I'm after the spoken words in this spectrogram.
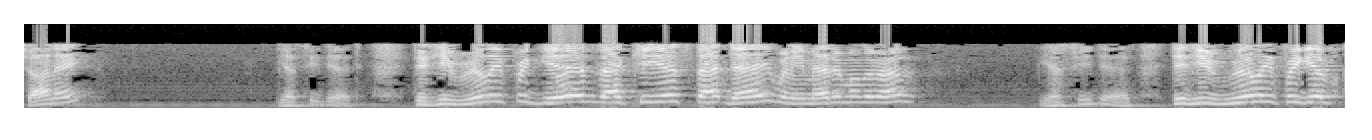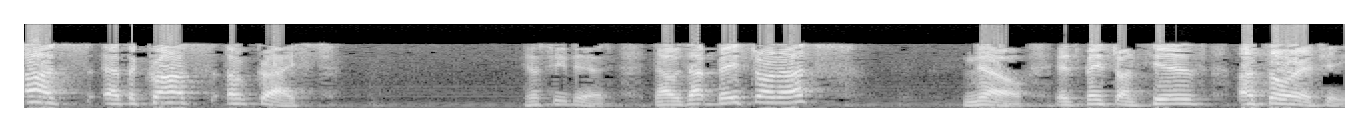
John 8? Yes, he did. Did he really forgive Zacchaeus that day when he met him on the road? Yes, he did. Did he really forgive us at the cross of Christ? Yes, he did. Now, is that based on us? No. It's based on his authority.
